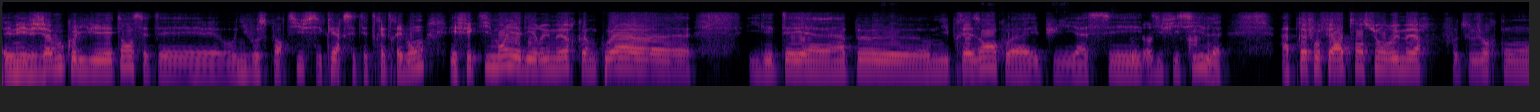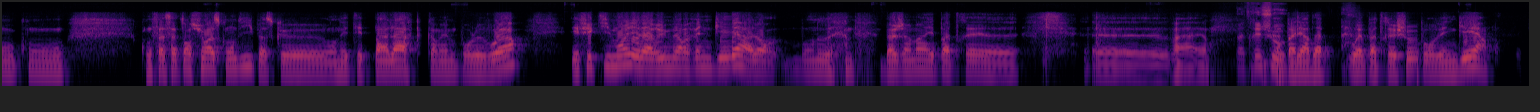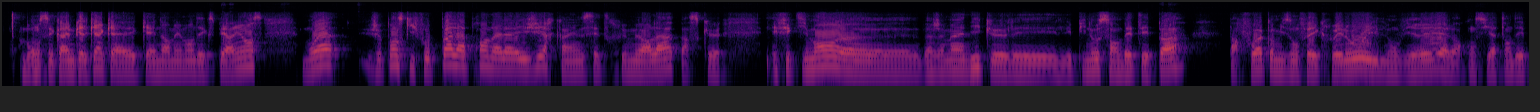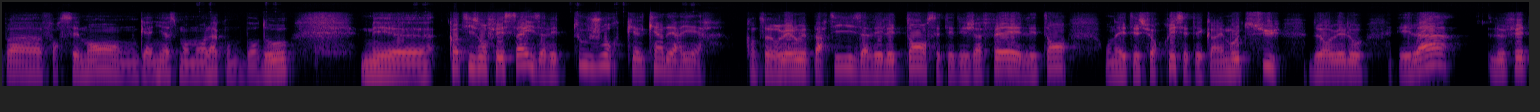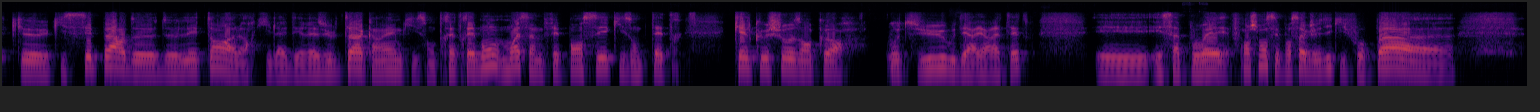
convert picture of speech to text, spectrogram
Mais j'avoue qu'Olivier Létang, c'était au niveau sportif, c'est clair que c'était très très bon. Effectivement, il y a des rumeurs comme quoi euh, il était un peu omniprésent, quoi, et puis assez difficile. Après, faut faire attention aux rumeurs faut toujours qu'on qu'on fasse attention à ce qu'on dit parce qu'on n'était pas là quand même pour le voir. Effectivement, il y a la rumeur Wenger. Alors, bon, Benjamin est pas très. Euh, euh, pas très chaud. Pas l'air ouais, pas très chaud pour Wenger. Bon, c'est quand même quelqu'un qui a, qui a, énormément d'expérience. Moi, je pense qu'il faut pas la prendre à la légère quand même cette rumeur-là, parce que effectivement, euh, Benjamin a dit que les, les Pinots s'embêtaient pas Parfois, comme ils ont fait avec Ruello, ils l'ont viré alors qu'on s'y attendait pas forcément. On gagnait à ce moment-là contre Bordeaux. Mais euh, quand ils ont fait ça, ils avaient toujours quelqu'un derrière. Quand Ruello est parti, ils avaient les temps, c'était déjà fait. Les temps, on a été surpris, c'était quand même au-dessus de Ruello. Et là, le fait qu'il se sépare de l'étang alors qu'il a des résultats quand même qui sont très très bons, moi ça me fait penser qu'ils ont peut-être quelque chose encore au-dessus ou derrière la tête. Et, ça pourrait, franchement, c'est pour ça que je dis qu'il faut pas.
